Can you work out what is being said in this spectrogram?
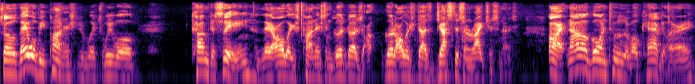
So they will be punished, which we will come to see. They are always punished, and good does good always does justice and righteousness. All right, now going to the vocabulary.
